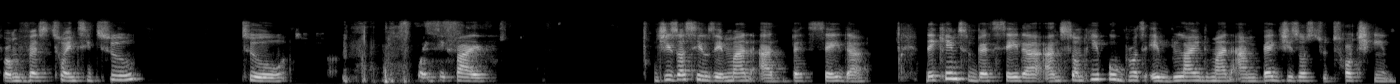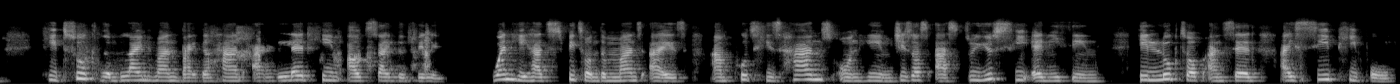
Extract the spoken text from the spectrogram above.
from verse 22 to 25. Jesus heals a man at Bethsaida. They came to Bethsaida, and some people brought a blind man and begged Jesus to touch him. He took the blind man by the hand and led him outside the village. When he had spit on the man's eyes and put his hands on him, Jesus asked, Do you see anything? He looked up and said, I see people.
